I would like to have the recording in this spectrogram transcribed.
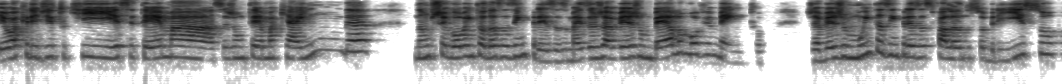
Eu acredito que esse tema seja um tema que ainda não chegou em todas as empresas, mas eu já vejo um belo movimento. Já vejo muitas empresas falando sobre isso,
